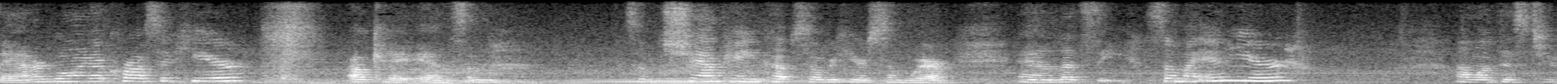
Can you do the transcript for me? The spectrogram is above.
banner going across it here. Okay, and some some champagne cups over here somewhere. And let's see. So my end here, I want this to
